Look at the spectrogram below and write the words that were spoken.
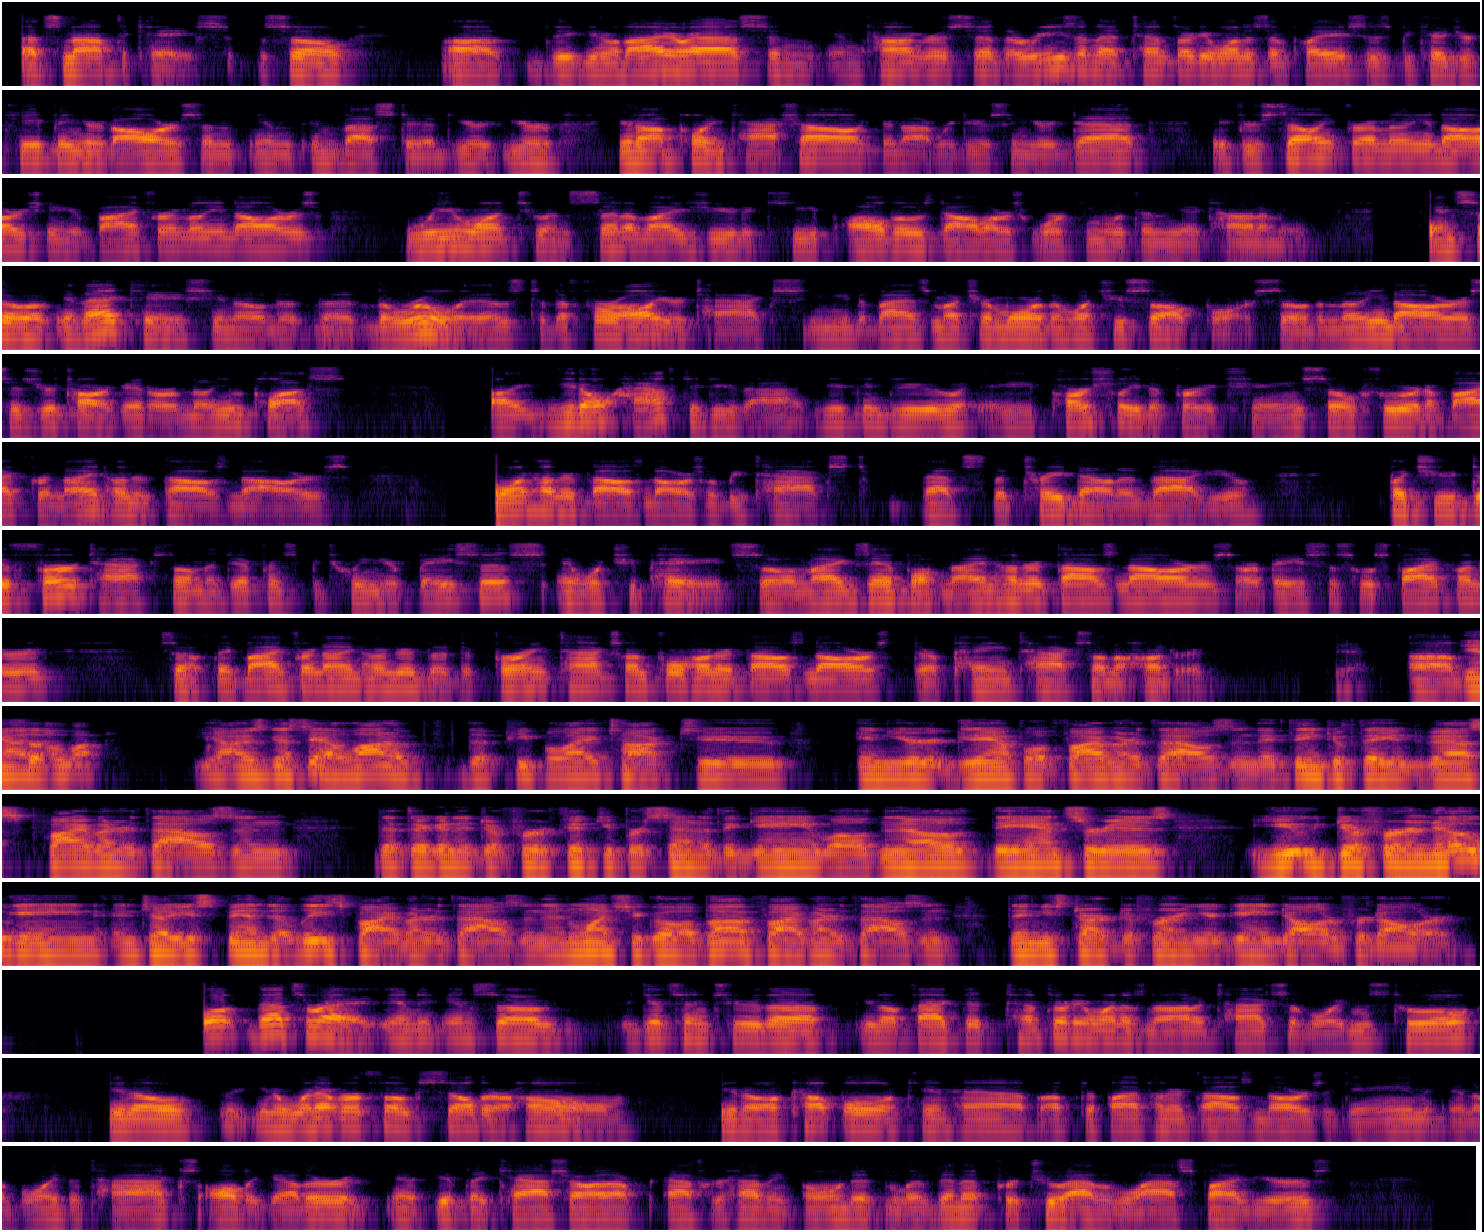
That's not the case. So uh, the, you know, the IRS and, and Congress said the reason that 1031 is in place is because you're keeping your dollars in, in, invested. You're you're you're not pulling cash out. You're not reducing your debt. If you're selling for a million dollars, you need to buy for a million dollars. We want to incentivize you to keep all those dollars working within the economy. And so in that case, you know, the, the, the rule is to defer all your tax, you need to buy as much or more than what you sell for. So the million dollars is your target or a million plus. Uh, you don't have to do that. You can do a partially deferred exchange. So if we were to buy for nine hundred thousand dollars, one hundred thousand dollars would be taxed. That's the trade down in value. But you defer tax on the difference between your basis and what you paid. So in my example of nine hundred thousand dollars, our basis was five hundred. So if they buy for nine hundred, they're deferring tax on four hundred thousand dollars. They're paying tax on a hundred. Yeah. Um, yeah. So, a lot yeah, I was gonna say a lot of the people I talk to in your example of five hundred thousand, they think if they invest five hundred thousand that they're going to defer 50% of the gain. Well, no, the answer is you defer no gain until you spend at least 500,000. Then once you go above 500,000, then you start deferring your gain dollar for dollar. Well, that's right. And and so it gets into the, you know, fact that 1031 is not a tax avoidance tool you know, you know, whenever folks sell their home, you know, a couple can have up to five hundred thousand dollars a gain and avoid the tax altogether eh, if they cash out after having owned it and lived in it for two out of the last five years.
